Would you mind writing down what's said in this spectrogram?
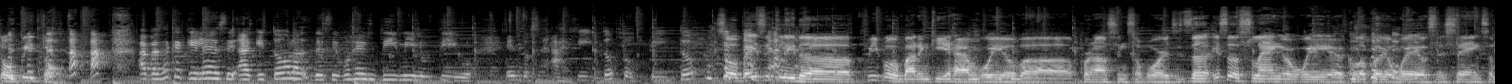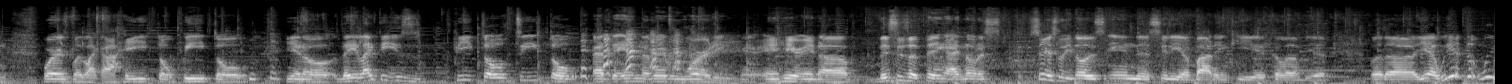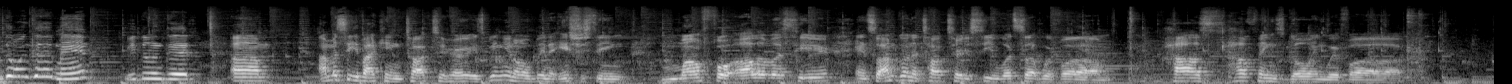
Topito. A pesar que aquí le aquí todo lo decimos en diminutivo. Entonces, ajito, so basically, the people of Barranquilla have a way of uh, pronouncing some words. It's a it's a slanger way, a colloquial way of saying some words, but like ajito, pito, you know, they like to use pito, tito at the end of every wording. And here in uh, this is a thing I noticed, seriously noticed in the city of Barranquilla, Colombia. But uh, yeah, we are do- we doing good, man. We doing good. Um, I'm gonna see if I can talk to her. It's been, you know, been an interesting month for all of us here, and so I'm gonna talk to her to see what's up with um, how's how things going with uh,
